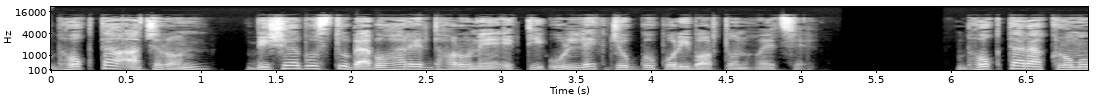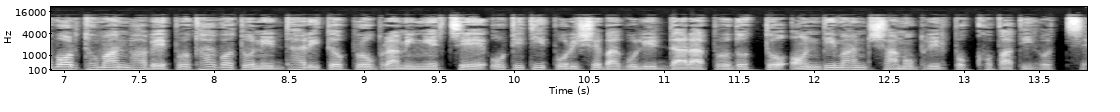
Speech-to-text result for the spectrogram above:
ভোক্তা আচরণ, বিষয়বস্তু ব্যবহারের ধরনে একটি উল্লেখযোগ্য পরিবর্তন হয়েছে। ভোক্তারা ক্রমবর্ধমানভাবে প্রথাগত নির্ধারিত প্রোগ্রামিংয়ের চেয়ে ওটিটি পরিষেবাগুলির দ্বারা প্রদত্ত অনডিমান্ড সামগ্রীর পক্ষপাতী হচ্ছে।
